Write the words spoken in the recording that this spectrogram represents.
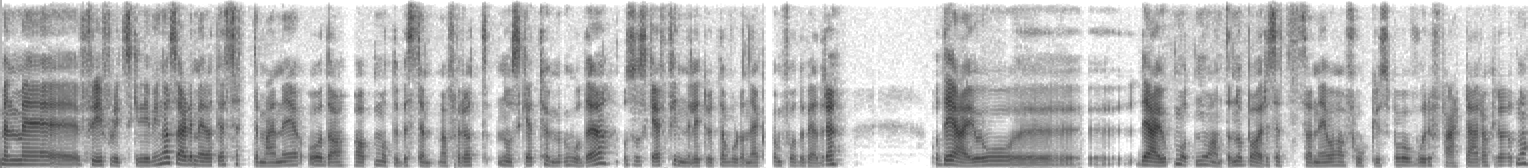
Men med fri flytskrivinga så er det mer at jeg setter meg ned og da har på en måte bestemt meg for at nå skal jeg tømme hodet, og så skal jeg finne litt ut av hvordan jeg kan få det bedre. Og det er jo øh, Det er jo på en måte noe annet enn å bare sette seg ned og ha fokus på hvor fælt det er akkurat nå.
